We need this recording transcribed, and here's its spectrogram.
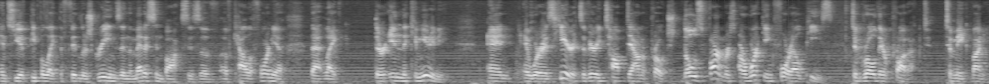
and so you have people like the Fiddler's Greens and the medicine boxes of, of California that like, they're in the community. And, and whereas here, it's a very top-down approach. Those farmers are working for LPs to grow their product, to make money.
